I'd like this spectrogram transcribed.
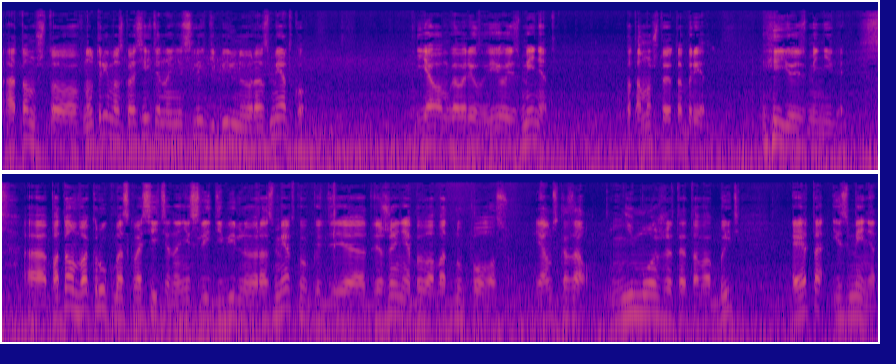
о том, что внутри Москва-Сити нанесли дебильную разметку. Я вам говорил, ее изменят, потому что это бред. Ее изменили. А, потом вокруг Москва-Сити нанесли дебильную разметку, где движение было в одну полосу. Я вам сказал, не может этого быть, это изменят.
